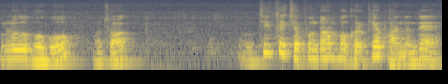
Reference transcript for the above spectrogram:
눌러도 보고 뭐 정확 티스텍 제품도 한번 그렇게 해봤는데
